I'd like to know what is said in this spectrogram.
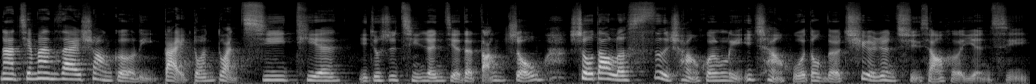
那千嫚在上个礼拜短短七天，也就是情人节的当中，收到了四场婚礼、一场活动的确认取消和延期。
